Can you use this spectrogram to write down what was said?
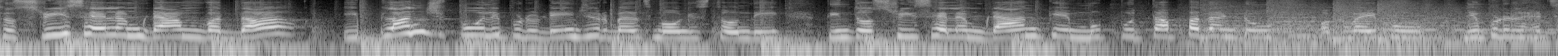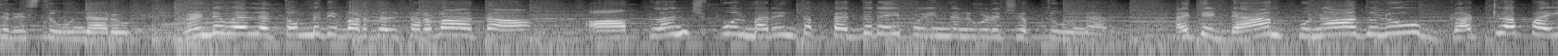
సో శ్రీశైలం డ్యామ్ వద్ద ఈ ప్లంజ్ పూల్ ఇప్పుడు డేంజర్ బెల్స్ మోగిస్తోంది. దీంతో శ్రీశైలం డ్యామ్కే ముప్పు తప్పదంటూ ఒకవైపు నిపుణులు హెచ్చరిస్తూ ఉన్నారు. రెండు వేల తొమ్మిది వరదల తర్వాత ఆ ప్లంజ్ పూల్ మరింత పెద్దదైపోయిందని కూడా చెప్తూ ఉన్నారు. అయితే డ్యామ్ పునాదులు గట్లపై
